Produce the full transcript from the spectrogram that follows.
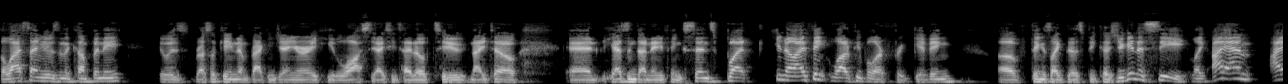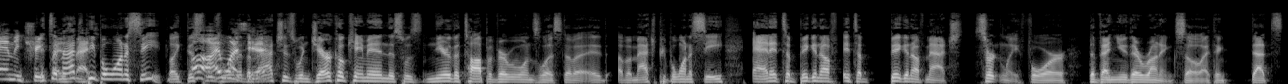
the last time he was in the company. It was Wrestle Kingdom back in January. He lost the IC title to Naito and he hasn't done anything since. But you know, I think a lot of people are forgiving of things like this because you're going to see, like, I am, I am intrigued. It's a match, match, people want to see. Like this oh, was I one of the it. matches when Jericho came in. This was near the top of everyone's list of a of a match people want to see, and it's a big enough. It's a big enough match, certainly for the venue they're running. So I think that's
